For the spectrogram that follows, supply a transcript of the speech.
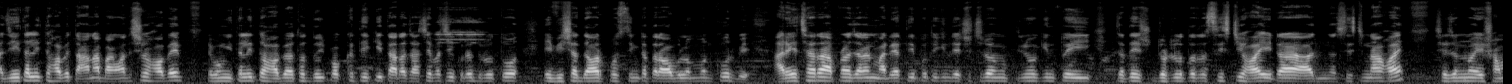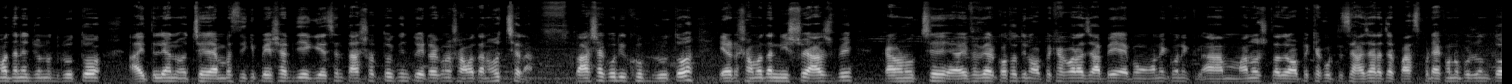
যে ইতালিতে হবে তা না, বাংলাদেশেও হবে এবং ইতালিতে হবে, অর্থাৎ দুই পক্ষ থেকেই তারা যাচাই বাছাই করে দ্রুত এই ভিসা দেওয়ার প্রসেসিংটা তারা অবলম্বন করবে। আর এছাড়া আপনারা জানেন, মারিয়া ত্রিপতি কিন্তু এসেছিল এবং তিনিও কিন্তু এই যাতে জটিলতার সৃষ্টি হয়, এটা সৃষ্টি না হয়, সেজন্য এই সমাধানের জন্য দ্রুত ইতালিয়ান হচ্ছে অ্যাম্বাসিকে প্রেশার দিয়ে গিয়েছেন। তা সত্ত্বেও কিন্তু এটার কোনো সমাধান হচ্ছে না। তো আশা করি খুব দ্রুত এর একটা সমাধান নিশ্চয়ই আসবে। কারণ হচ্ছে এভাবে আর কতদিন অপেক্ষা করা যাবে এবং অনেক অনেক মানুষ তাদের অপেক্ষা করতেছে, হাজার হাজার পাসপোর্ট এখনও পর্যন্ত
